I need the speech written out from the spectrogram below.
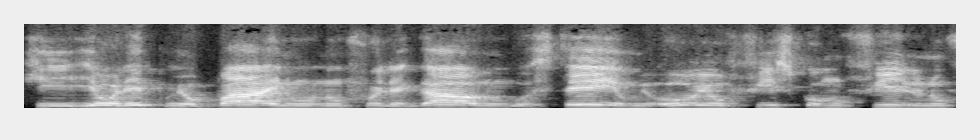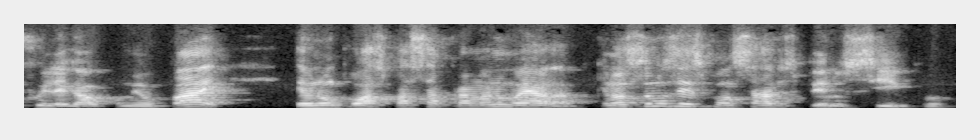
que eu olhei para meu pai, não, não foi legal, não gostei, ou eu fiz como filho, não fui legal com meu pai, eu não posso passar para a Manuela, porque nós somos responsáveis pelo ciclo.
